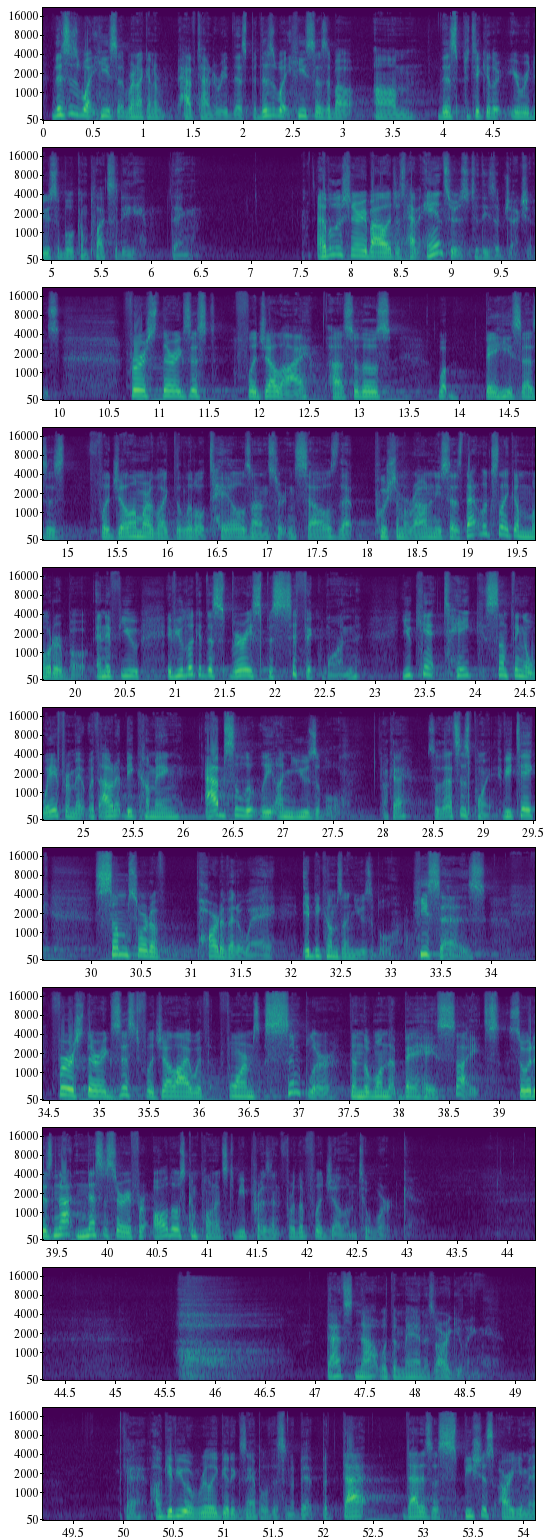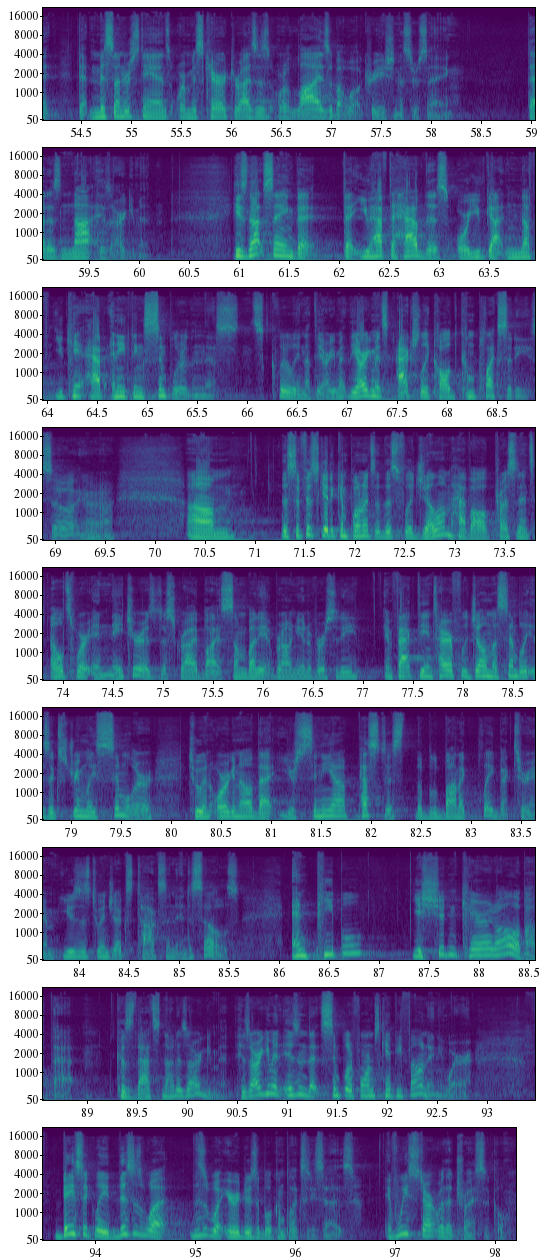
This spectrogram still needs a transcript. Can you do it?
This is what he said. We're not going to have time to read this, but this is what he says about um, this particular irreducible complexity thing. Evolutionary biologists have answers to these objections. First, there exist flagelli. Uh, so, those, what Behe says is flagellum are like the little tails on certain cells that push them around. And he says that looks like a motorboat. And if you, if you look at this very specific one, you can't take something away from it without it becoming absolutely unusable. Okay? So that's his point. If you take some sort of part of it away, it becomes unusable. He says, first, there exist flagelli with forms simpler than the one that Behe cites, so it is not necessary for all those components to be present for the flagellum to work. That's not what the man is arguing. Okay? I'll give you a really good example of this in a bit, but that that is a specious argument that misunderstands or mischaracterizes or lies about what creationists are saying. That is not his argument. He's not saying that, that you have to have this or you've got nothing, you can't have anything simpler than this. It's clearly not the argument. The argument's actually called complexity. So, um, the sophisticated components of this flagellum have all precedents elsewhere in nature, as described by somebody at Brown University. In fact, the entire flagellum assembly is extremely similar to an organelle that Yersinia pestis, the bubonic plague bacterium, uses to inject toxin into cells. And people, you shouldn't care at all about that, because that's not his argument. His argument isn't that simpler forms can't be found anywhere. Basically, this is what, this is what irreducible complexity says. If we start with a tricycle,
